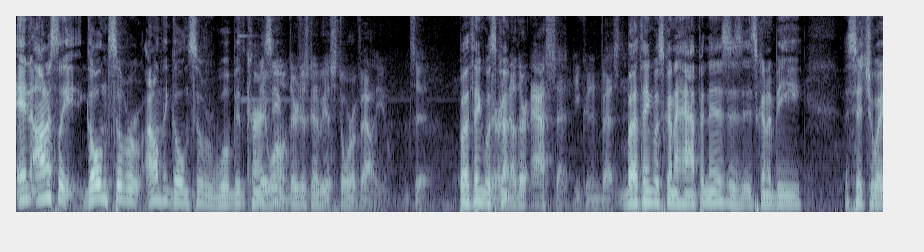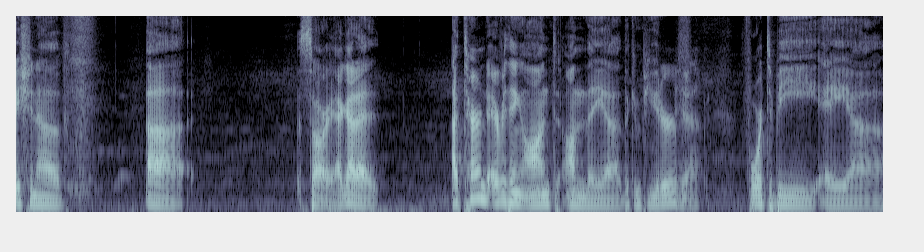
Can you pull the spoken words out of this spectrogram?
And honestly, gold and silver, I don't think gold and silver will be the currency. They won't. They're just going to be a store of value. That's it. But I think what's going another asset you can invest in. but I think what's going to happen is is it's going to be a situation of uh sorry, I got to I turned everything on t- on the uh, the computer yeah. for it to be a uh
